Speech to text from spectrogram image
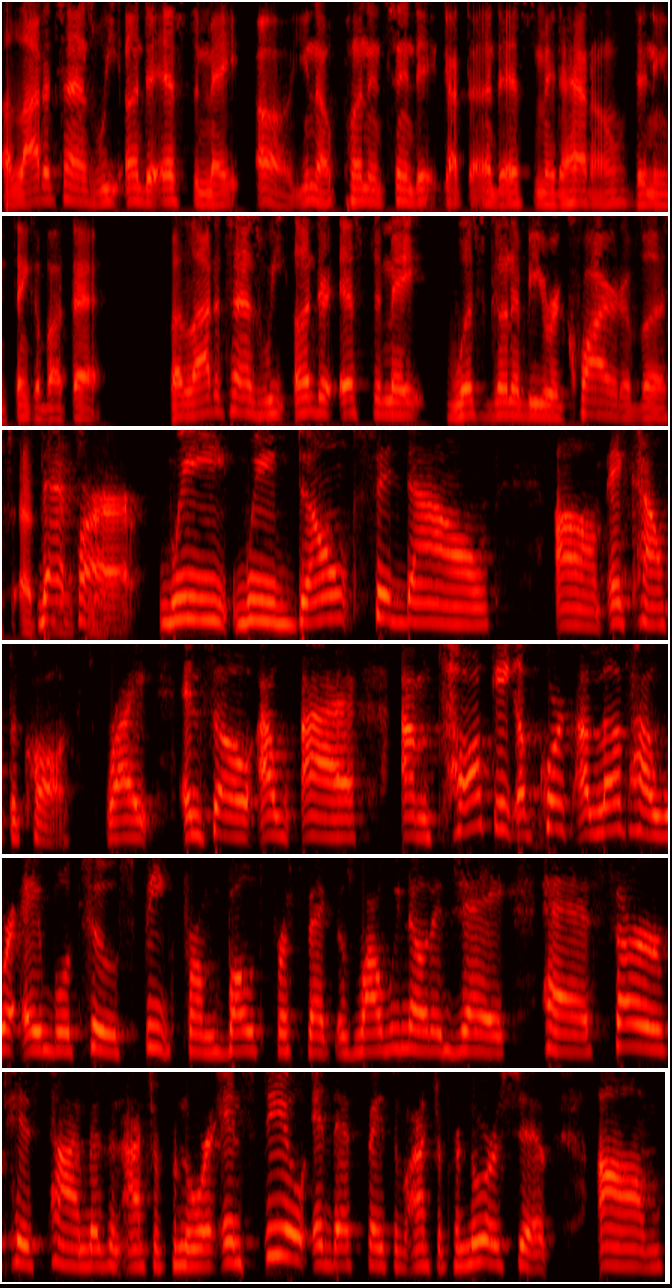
a lot of times we underestimate, oh, you know, pun intended, got the underestimated hat on. Didn't even think about that. But a lot of times we underestimate what's going to be required of us at that part. Level. We, we don't sit down um, and count the cost, right? And so I, I, I'm talking, of course, I love how we're able to speak from both perspectives. While we know that Jay has served his time as an entrepreneur and still in that space of entrepreneurship, um,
